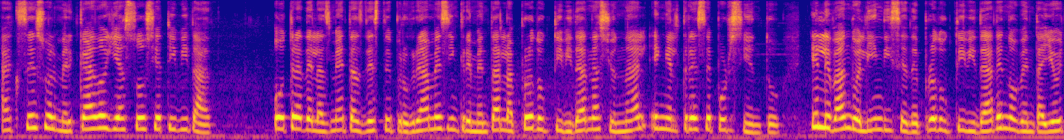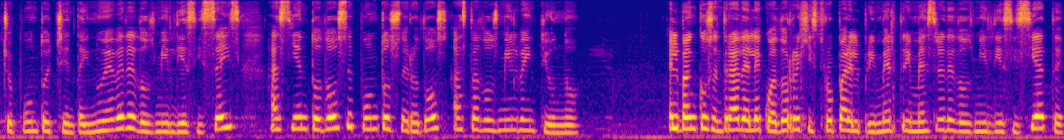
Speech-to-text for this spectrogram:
acceso al mercado y asociatividad. Otra de las metas de este programa es incrementar la productividad nacional en el 13%, elevando el índice de productividad de 98.89 de 2016 a 112.02 hasta 2021. El Banco Central del Ecuador registró para el primer trimestre de 2017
